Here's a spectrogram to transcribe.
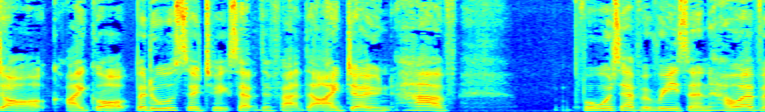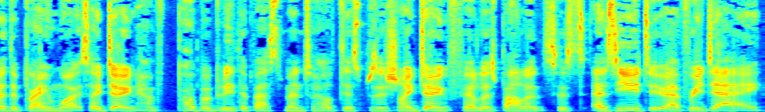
dark I got, but also to accept the fact that I don't have for whatever reason, however the brain works, I don't have probably the best mental health disposition. I don't feel as balanced as, as you do every day.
